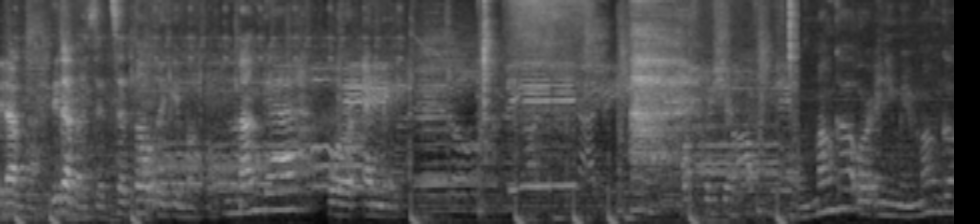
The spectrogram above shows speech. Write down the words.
Tidak mbak, tidak. Saya, saya tahu lagi mbak. Manga or anime? Manga or anime? Manga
